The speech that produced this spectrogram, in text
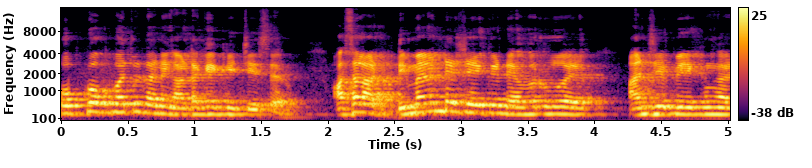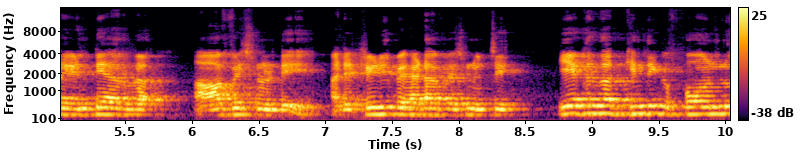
ఒప్పుకోకపోతే దానికి అటకెక్కిచ్చేశారు. అసలు ఆ డిమాండే చేయకుండా ఎవరు అని చెప్పి ఏకంగా ఎన్టీఆర్ ఆఫీస్ నుండి అంటే టీడీపీ హెడ్ ఆఫీస్ నుంచి ఏకంగా కిందికి ఫోన్లు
